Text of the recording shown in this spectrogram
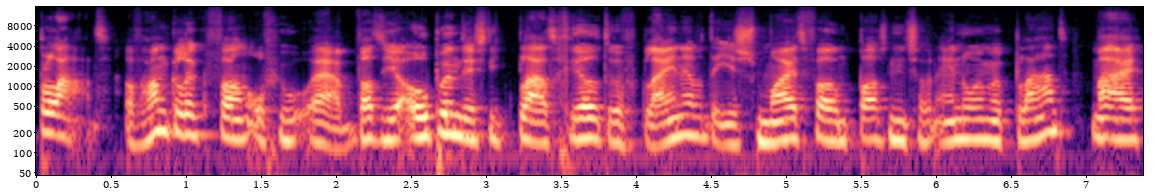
plaat. Afhankelijk van of je, ja, wat je opent, is die plaat groter of kleiner. Want in je smartphone past niet zo'n enorme plaat. Maar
